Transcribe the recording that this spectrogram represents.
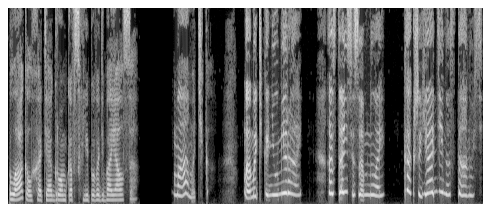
плакал, хотя громко всхлипывать боялся. «Мамочка, мамочка, не умирай! Останься со мной! Как же я один останусь?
